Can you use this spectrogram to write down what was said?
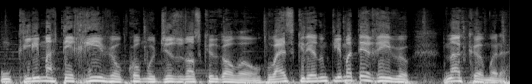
um clima terrível, como diz o nosso querido Galvão. Vai se criando um clima terrível na Câmara.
